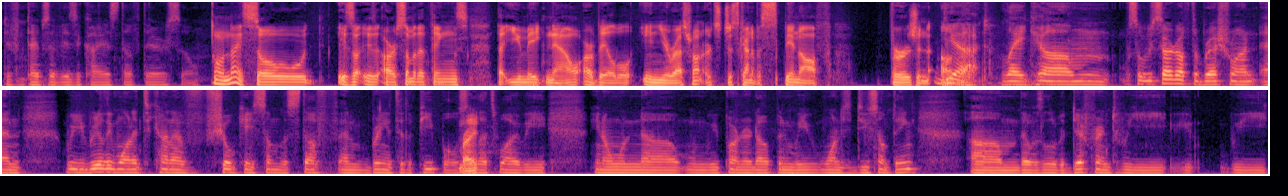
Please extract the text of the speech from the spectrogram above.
different types of izakaya stuff there. So Oh, nice. So, is, is are some of the things that you make now are available in your restaurant, or it's just kind of a spin-off version of yeah, that? like um, so we started off the restaurant and we really wanted to kind of showcase some of the stuff and bring it to the people. So Right. that's why we, you know, when uh, when we partnered up and we wanted to do something um, that was a little bit different, we we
